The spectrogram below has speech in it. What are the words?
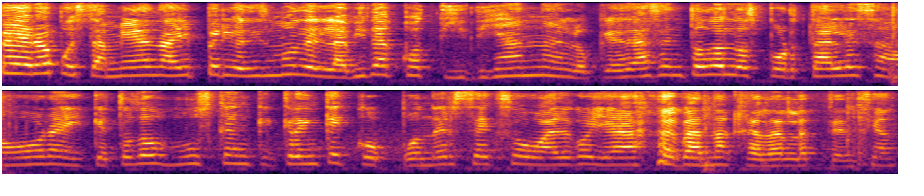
pero pues también hay periodismo de la vida cotidiana, lo que hacen todos los portales ahora y que todos buscan, que creen que poner sexo o algo ya van a jalar la atención.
